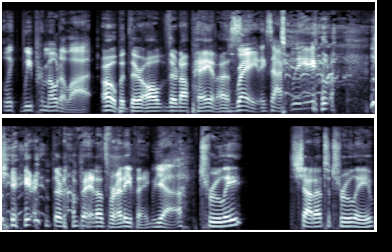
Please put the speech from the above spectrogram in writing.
like we promote a lot. oh, but they're all they're not paying us. Right, exactly. they're not paying us for anything. yeah. Truly. Shout out to Truly.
